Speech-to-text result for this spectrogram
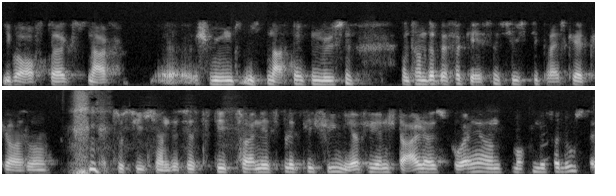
über Auftragsnachschwund nicht nachdenken müssen und haben dabei vergessen, sich die Preisgleitklausel zu sichern. Das heißt, die zahlen jetzt plötzlich viel mehr für ihren Stahl als vorher und machen nur Verluste.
